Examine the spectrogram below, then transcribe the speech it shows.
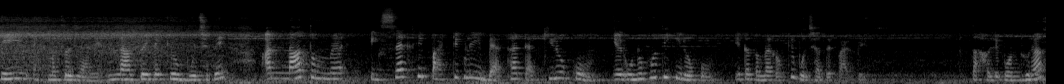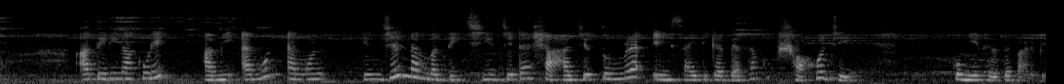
সেই একমাত্র জানে। না তো এটা কেউ বুঝবে। আর না তোমরা এক্স্যাক্টলি পার্টিকুলার এই ব্যথাটা কীরকম, এর অনুভূতি কীরকম, এটা তোমরা কাউকে বোঝাতে পারবে। তাহলে বন্ধুরা, আর দেরি না করে আমি এমন এমন এঞ্জেল নাম্বার দিচ্ছি যেটার সাহায্যে তোমরা এই সাইটিকার ব্যথা খুব সহজেই কমিয়ে ফেলতে পারবে।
